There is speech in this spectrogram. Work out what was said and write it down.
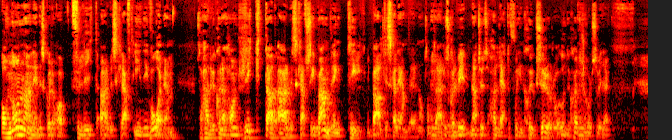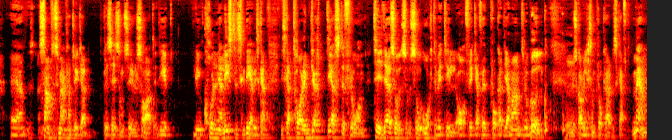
av någon anledning skulle ha för lite arbetskraft in i vården så hade vi kunnat ha en riktad arbetskraftsinvandring till baltiska länder eller något sånt där. Då skulle vi naturligtvis ha lätt att få in sjuksyrror och undersköterskor och så vidare. Eh, samtidigt som jag kan tycka, precis som Cyril sa, att det är, det är en kolonialistisk idé. Vi ska, vi ska ta det göttigaste från... Tidigare så, så, så åkte vi till Afrika för att plocka diamanter och guld. Nu ska vi liksom plocka arbetskraft. Men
